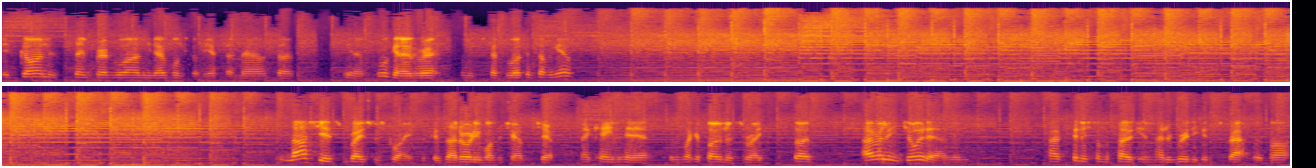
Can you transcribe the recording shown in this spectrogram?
it's gone. It's the same for everyone. You know, everyone's got the F duct now, so you know we'll get over it. And We'll just have to work on something else. Last year's race was great because I'd already won the championship. I came here, it was like a bonus race. So I really enjoyed it. I mean, I finished on the podium, had a really good scrap with Mark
